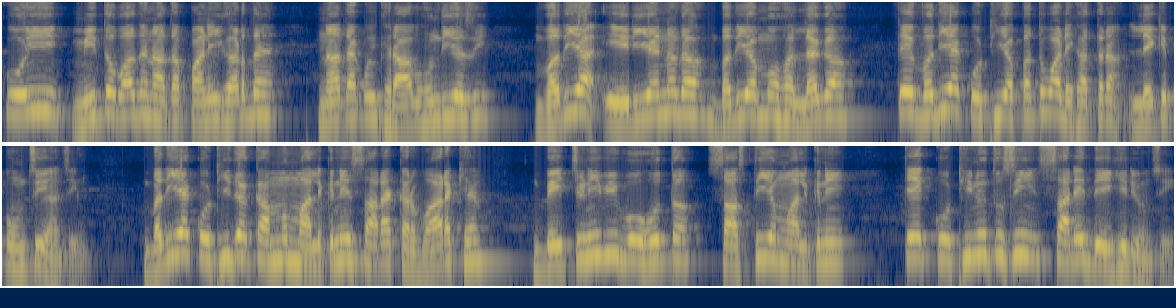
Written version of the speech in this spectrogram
ਕੋਈ ਮੀਂਹ ਤੋਂ ਬਾਅਦ ਨਾ ਤਾਂ ਪਾਣੀ ਖੜਦਾ ਹੈ, ਨਾ ਤਾਂ ਕੋਈ ਖਰਾਬ ਹੁੰਦੀ ਹੈ ਸੀ ਵਧੀਆ ਏਰੀਆ ਇਹਨਾਂ ਦਾ, ਵਧੀਆ ਮਾਹੌਲ ਹੈਗਾ ਤੇ ਵਧੀਆ ਕੋਠੀ ਆਪਾਂ ਤੁਹਾਡੇ ਖਾਤਰ ਲੈ ਕੇ ਪਹੁੰਚੇ ਹਾਂ ਜੀ। ਵਧੀਆ ਕੋਠੀ ਦਾ ਕੰਮ ਮਾਲਕ ਨੇ ਸਾਰਾ ਕਰਵਾ ਰੱਖਿਆ। ਵੇਚਣੀ ਵੀ ਬਹੁਤ ਸਸਤੀ ਹੈ ਮਾਲਕ ਨੇ ਤੇ ਕੋਠੀ ਨੂੰ ਤੁਸੀਂ ਸਾਰੇ ਦੇਖ ਹੀ ਰਹੇ ਹੋ ਜੀ।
